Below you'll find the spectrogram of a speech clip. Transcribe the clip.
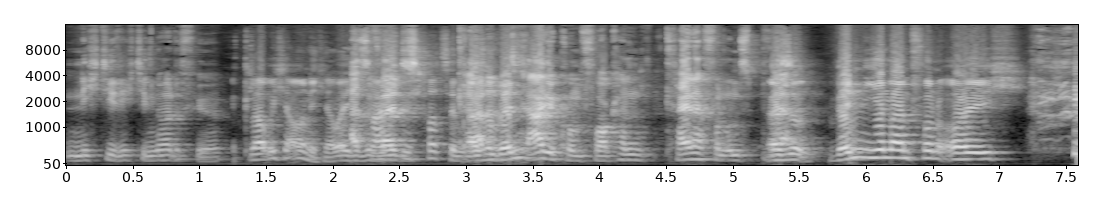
nicht die richtigen Leute für. Glaube ich auch nicht, aber ich Also, frage mich trotzdem. Also wenn, Tragekomfort kann keiner von uns also wenn jemand von euch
